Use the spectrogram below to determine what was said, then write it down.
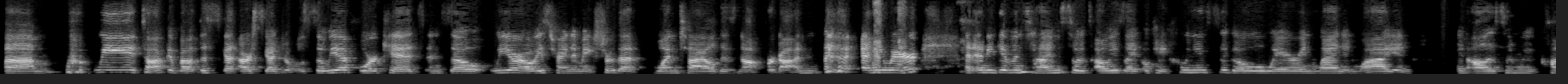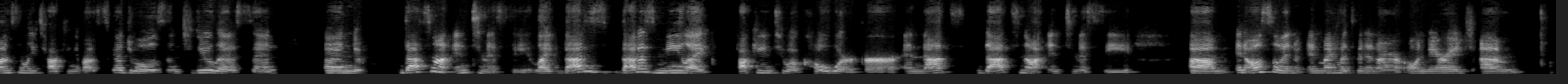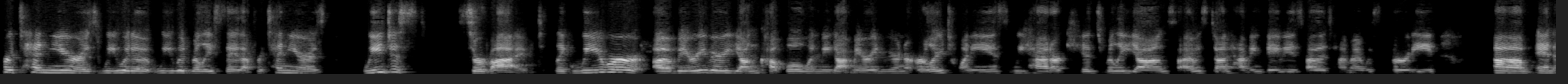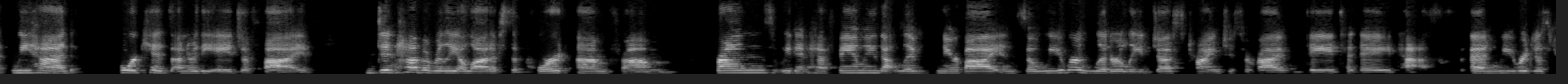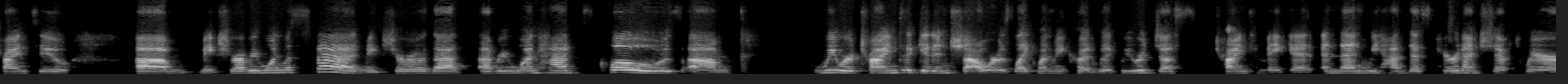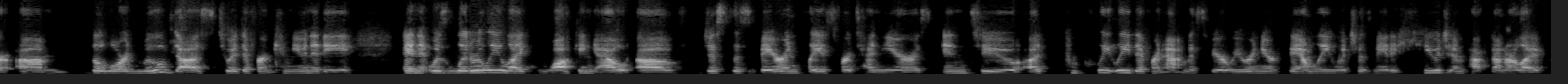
um, we talk about the our schedules. So we have four kids, and so we are always trying to make sure that one child is not forgotten anywhere at any given time. So it's always like, okay, who needs to go where and when and why and and all this. And we're constantly talking about schedules and to do lists and and that's not intimacy. Like that is that is me like talking to a coworker, and that's that's not intimacy um, and also in, in my husband and our own marriage um, for 10 years we would uh, we would really say that for 10 years we just survived. Like we were a very very young couple when we got married. We were in our early 20s we had our kids really young so i was done having babies by the time i was 30 um, and we had four kids under the age of five. Didn't have a really a lot of support um, from friends, we didn't have family that lived nearby. And so we were literally just trying to survive day to day tasks. And we were just trying to um, make sure everyone was fed, make sure that everyone had clothes. Um, we were trying to get in showers like when we could. Like we were just trying to make it. And then we had this paradigm shift where um, the Lord moved us to a different community and it was literally like walking out of just this barren place for 10 years into a completely different atmosphere. We were near family, which has made a huge impact on our life.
